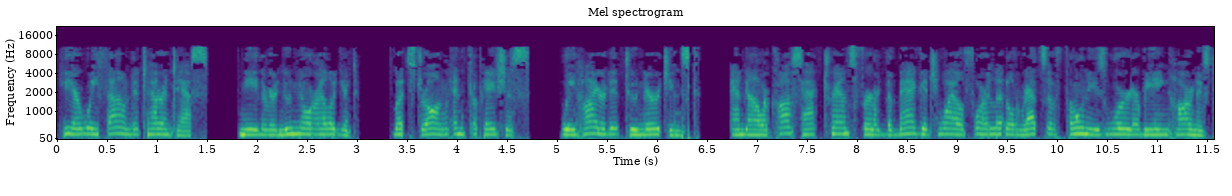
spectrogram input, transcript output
Here we found a tarantass, neither new nor elegant, but strong and capacious. We hired it to Nerchinsk, and our Cossack transferred the baggage while four little rats of ponies were being harnessed.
